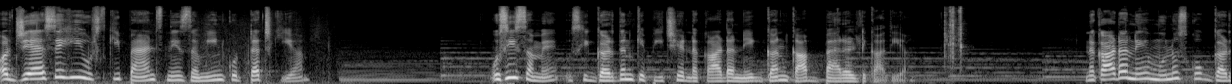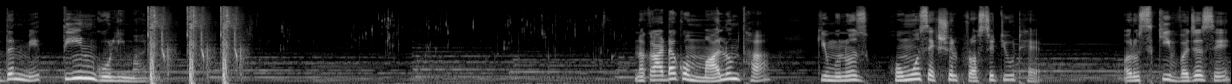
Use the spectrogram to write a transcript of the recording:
और जैसे ही उसकी पैंट्स ने ज़मीन को टच किया, उसी समय उसकी गर्दन के पीछे नकाडा ने गन का बैरल टिका दिया। नकाडा ने मुनुस को गर्दन में तीन गोली मारी। नकाडा को मालूम था कि मुनुज होमोसेक्सुअल प्रोस्टिट्यूट है और उसकी वजह से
